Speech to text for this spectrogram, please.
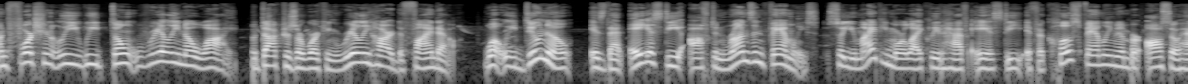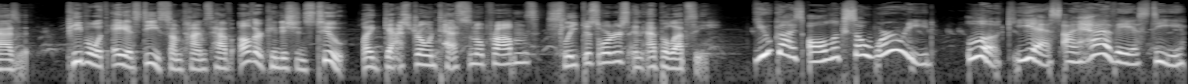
Unfortunately, we don't really know why, but doctors are working really hard to find out. What we do know is that ASD often runs in families, so you might be more likely to have ASD if a close family member also has it. People with ASD sometimes have other conditions too, like gastrointestinal problems, sleep disorders, and epilepsy. You guys all look so worried. Look, yes, I have ASD.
